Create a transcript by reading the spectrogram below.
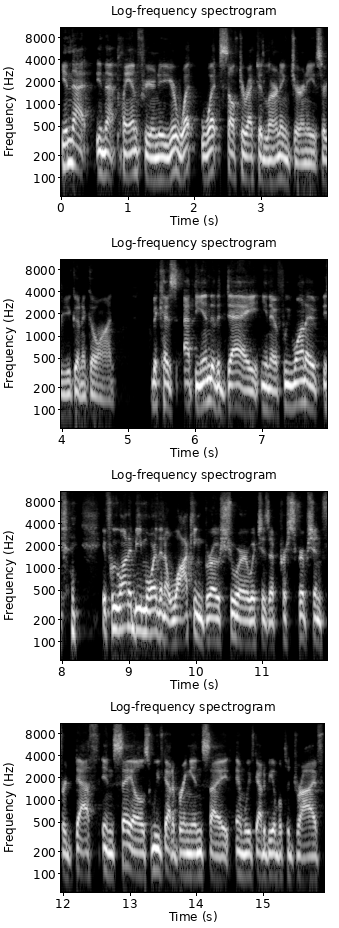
in that in that plan for your new year. What what self directed learning journeys are you going to go on? Because at the end of the day, you know, if we want to if, if we want to be more than a walking brochure, which is a prescription for death in sales, we've got to bring insight and we've got to be able to drive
